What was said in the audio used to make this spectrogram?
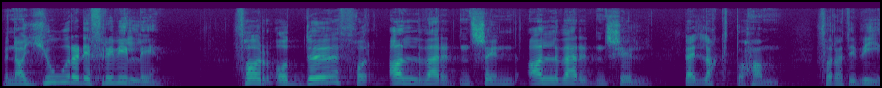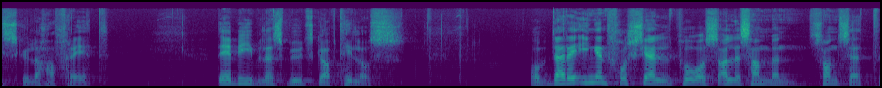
men han gjorde det frivillig for å dø for all verdens synd, all verdens skyld ble lagt på ham for at vi skulle ha fred. Det er Bibelens budskap til oss. Og Det er ingen forskjell på oss alle sammen. sånn sett.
